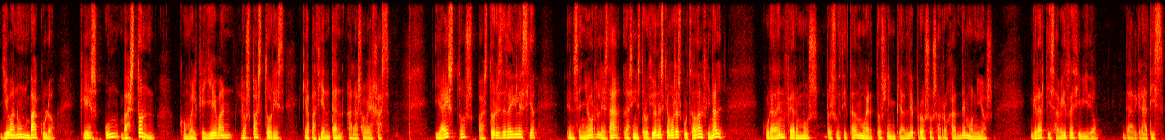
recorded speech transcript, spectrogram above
llevan un báculo, que es un bastón, como el que llevan los pastores que apacientan a las ovejas. Y a estos pastores de la Iglesia, el Señor les da las instrucciones que hemos escuchado al final. Curad enfermos, resucitad muertos, limpiad leprosos, arrojad demonios. Gratis habéis recibido, dad gratis.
